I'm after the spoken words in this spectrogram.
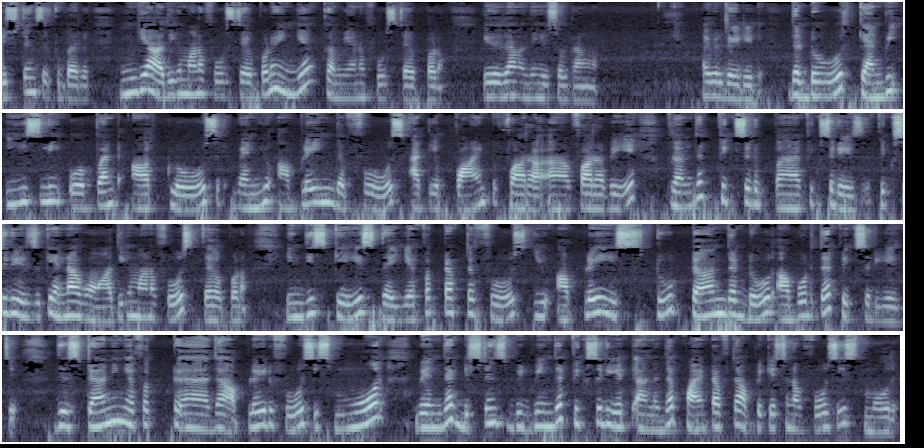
டிஸ்டன்ஸ் இருக்கு பாரு இங்கே அதிகமான ஃபோர்ஸ் தேவைப்படும் இங்கே கம்மியான ஃபோர்ஸ் தேவைப்படும். இதுதான் வந்து இங்கே சொல்கிறாங்க I will read it. The door can be easily opened or closed when you applying the force at a point far uh, far away from the fixed uh, fixed edge. Fixed edgeக்கு என்ன ஆகும் அதிகமான force தேவைப்படும். In this case, the effect of the force you apply is to turn the door about the fixed edge. This turning effect, uh, the applied force is more when the distance between the fixed edge and the point of the application of force is more.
